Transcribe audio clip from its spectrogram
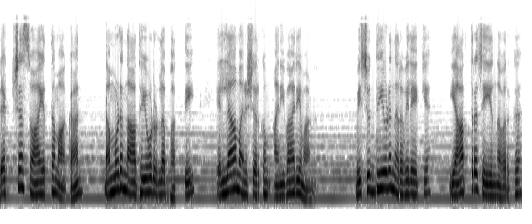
രക്ഷ സ്വായത്തമാക്കാൻ നമ്മുടെ നാഥയോടുള്ള ഭക്തി എല്ലാ മനുഷ്യർക്കും അനിവാര്യമാണ്. വിശുദ്ധിയുടെ നിറവിലേക്ക് യാത്ര ചെയ്യുന്നവർക്ക്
